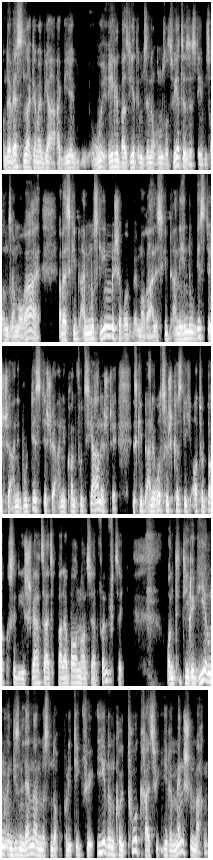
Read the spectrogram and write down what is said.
Und der Westen sagt ja immer, wir agieren regelbasiert im Sinne unseres Wertesystems, unserer Moral. Aber es gibt eine muslimische Moral, es gibt eine hinduistische, eine buddhistische, eine konfuzianische, es gibt eine russisch-christlich-orthodoxe, die ist schwärzer als Paderborn 1950. Und die Regierungen in diesen Ländern müssen doch Politik für ihren Kulturkreis, für ihre Menschen machen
